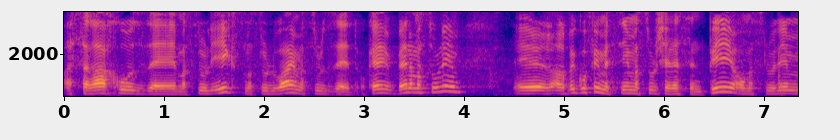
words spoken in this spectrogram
10% אה, מסלול X, מסלול Y, מסלול Z, אוקיי? בין המסלולים, אה, הרבה גופים מציעים מסלול של S&P או מסלולים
